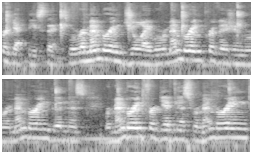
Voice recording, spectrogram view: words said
forget these things. We're remembering joy, we're remembering provision, we're remembering goodness, remembering forgiveness, remembering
